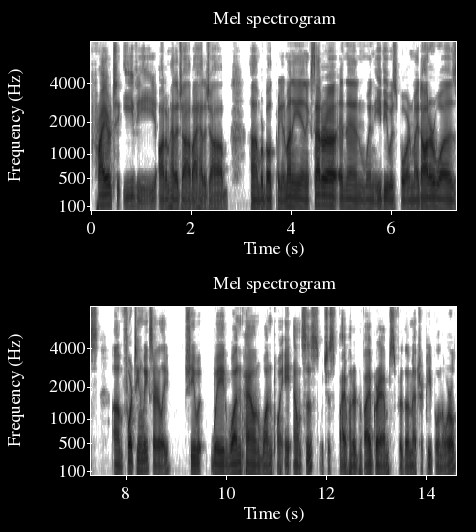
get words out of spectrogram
prior to Evie, Autumn had a job, I had a job. Um, we're both bringing money in, etc. And then when Evie was born, my daughter was um, 14 weeks early. She weighed one pound, 1.8 ounces, which is 505 grams for the metric people in the world.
